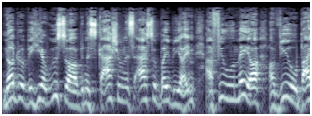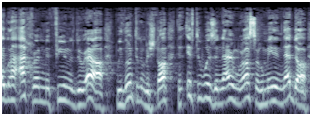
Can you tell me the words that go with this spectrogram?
Nadra v'hir Rusa, v'niskasha v'nisasa b'yayim, afilu l'meya, avilu b'ayla achron mifir nedurea. We learned in the Mishnah that if there was a Narim Rasa who made a Neda,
